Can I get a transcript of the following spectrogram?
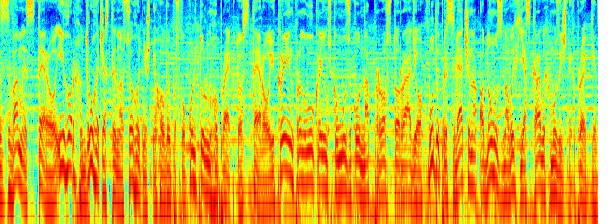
З вами Стерео Ігор. Друга частина сьогоднішнього випуску культурного проекту Stereo Ukraine про нову українську музику на просто радіо буде присвячена одному з нових яскравих музичних проєктів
